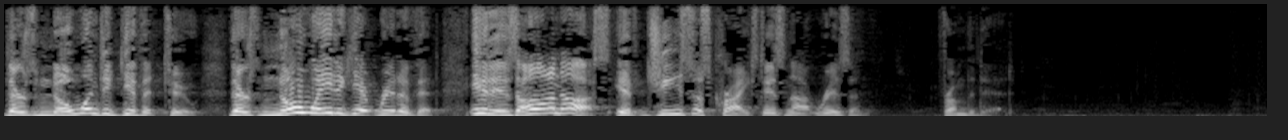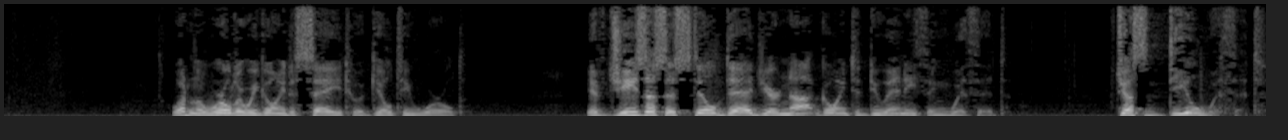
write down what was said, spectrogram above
There's no one to give it to. There's no way to get rid of it. It is on us if Jesus Christ is not risen from the dead. What in the world are we going to say to a guilty world? If Jesus is still dead, you're not going to do anything with it. Just deal with it.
